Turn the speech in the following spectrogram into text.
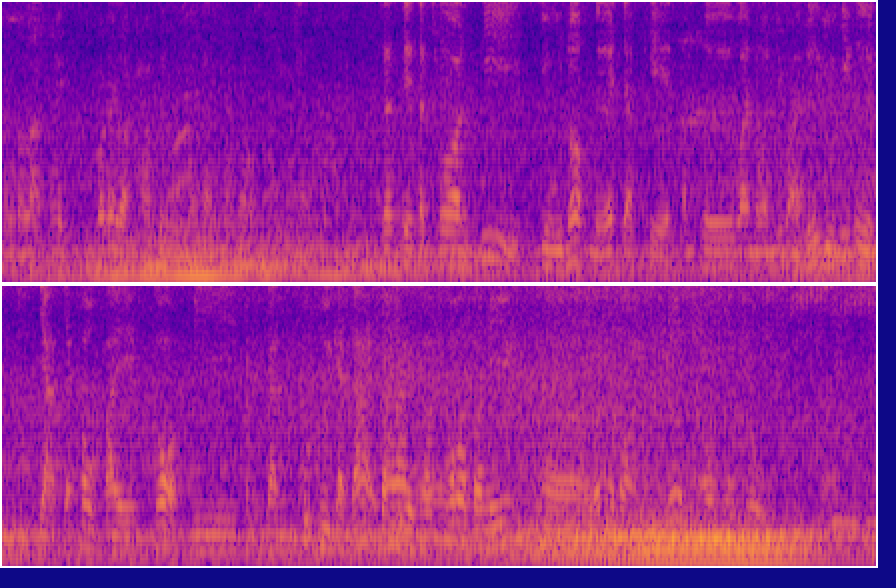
ทำตลาดให้ ก็ได้ราคาเพิ่มขึ้นมาสี่ห้าเท่าเกษตรกรที่อยู่นอกเหนือจากเขตอำเภอวานอนนิวาสหรืออยู่ที่อื่นอยากจะเข้าไปก็มีการพูดคุยกันได้ ได้ครับ เพราะว่าตอนนี้รัฐบาลเริ่มเอาโมเดลที่ที่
